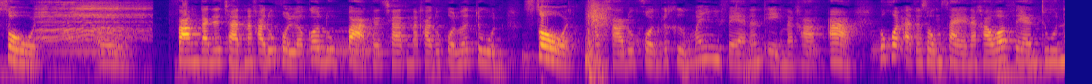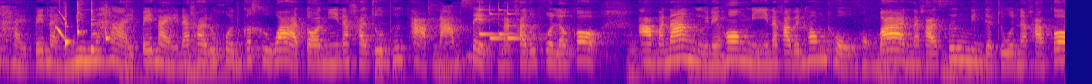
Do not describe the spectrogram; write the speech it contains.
โสด เออ ฟังกันชัดๆนะคะ ทุกคนแล้วก็ดูปากชัดๆนะคะ ทุกคนว่าจูนโสดนะคะ ทุกคนก็คือไม่มีแฟนนั่นเองนะคะ อะทุกคนอาจจะสงสัยนะคะ ว่าแฟนจูนหายไปไหนมินหายไปไหนนะคะ ทุกคนก็คือว่าตอนนี้นะคะ จูนเพิ่งอาบน้ำเสร็จนะคะ ทุกคนแล้วก็อามานั่งอยู่ในห้องนี้นะคะ เป็นห้องโถงของบ้านนะคะ ซึ่งมินกับจูนนะคะ ก็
